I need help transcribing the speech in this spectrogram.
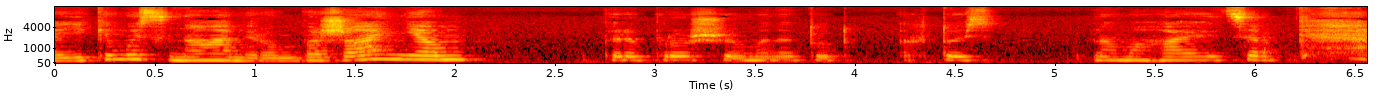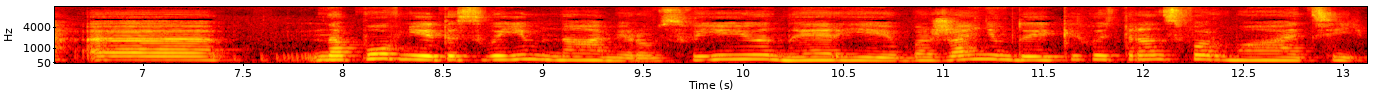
якимось наміром, бажанням. Перепрошую, мене тут хтось намагається. Наповнюєте своїм наміром, своєю енергією, бажанням до якихось трансформацій.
